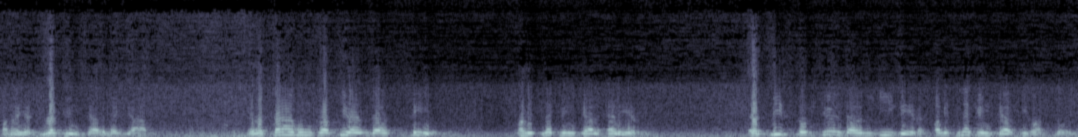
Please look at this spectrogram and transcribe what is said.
amelyet nekünk kell megjárni. Ez a számunkra kirendelt cél, amit nekünk kell elérni. Ez biztos győzelmi ígéret, amit nekünk kell kiharcolni.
